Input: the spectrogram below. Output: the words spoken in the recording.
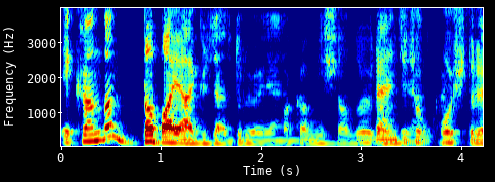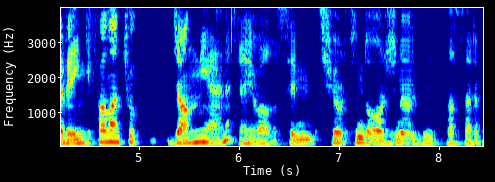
Ekrandan da bayağı güzel duruyor yani. bakalım inşallah öyle Bence çok yani. hoş duruyor. Rengi falan çok canlı yani. Eyvallah. Senin tişörtün de orijinal bir tasarım.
